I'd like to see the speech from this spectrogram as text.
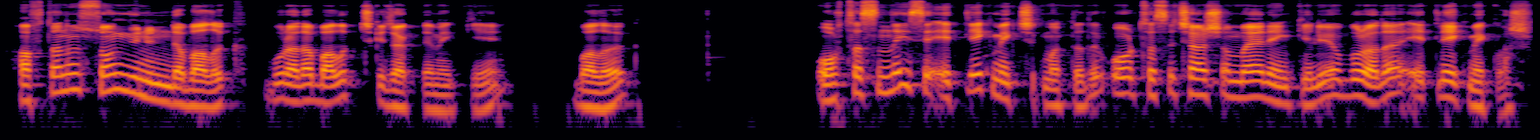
Haftanın son gününde balık. Burada balık çıkacak demek ki. Balık. Ortasında ise etli ekmek çıkmaktadır. Ortası çarşambaya denk geliyor. Burada etli ekmek var.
